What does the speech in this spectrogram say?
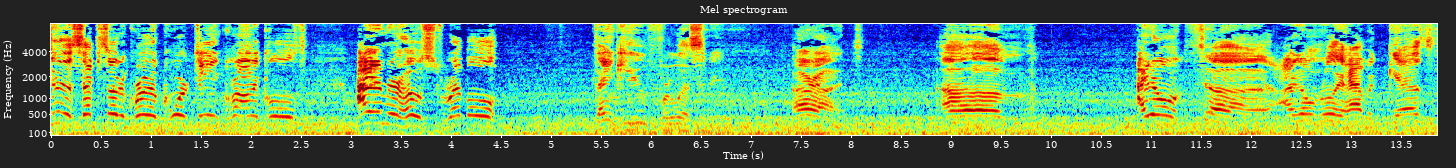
to this episode of Corona Quarantine Chronicles. I am your host, Rebel. Thank you for listening. All right. Um, I don't, uh, I don't really have a guest.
